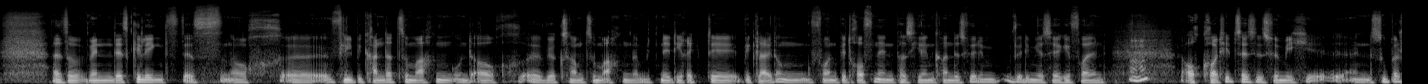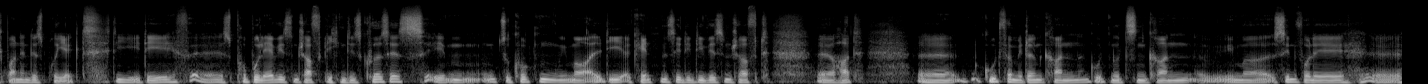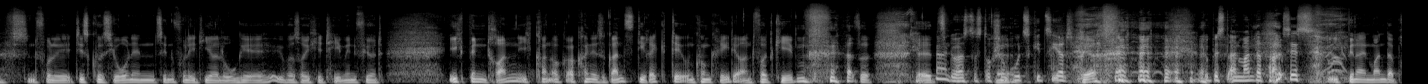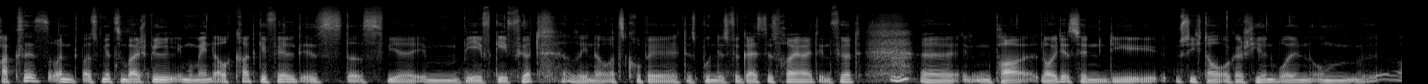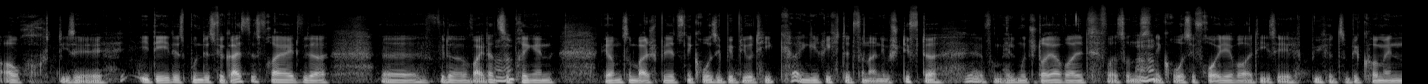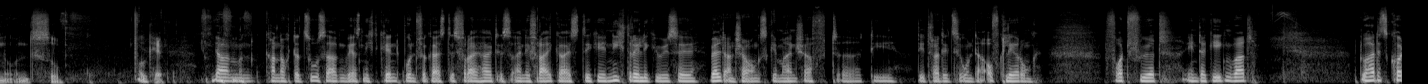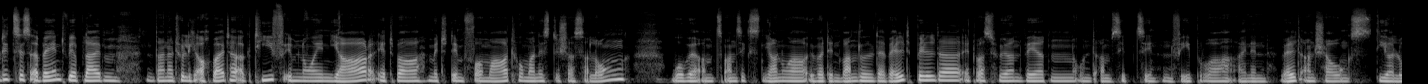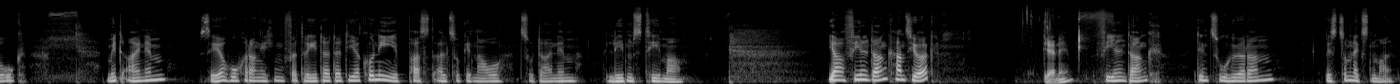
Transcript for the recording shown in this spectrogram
Also wenn das gelingt, das noch äh, viel bekannter zu machen und auch äh, wirksam zu machen, damit eine direkte Begleitung von Betroffenen passieren kann, das würde, würde mir sehr gefallen. Mhm. Auch Cortices ist für mich ein super spannendes Projekt. Die Idee des populärwissenschaftlichen Diskurses, eben zu gucken, wie man all die Erkenntnisse, die die Wissenschaft äh, hat, äh, gut vermitteln kann, gut nutzen kann, wie man sinnvolle, äh, sinnvolle Diskussionen, sinnvolle Dialoge über solche Themen führt. Ich bin dran, ich kann auch gar keine so ganz direkte und konkrete Antwort geben. also, äh, Nein, du hast das doch schon gut skizziert. Ja. du bist ein Mann der Praxis. Ich bin ein Mann der Praxis und was mir zum Beispiel im Moment auch gerade gefällt, ist, dass wir im BFG Fürth, also in der Ortsgruppe des Bundes für Geistesfreiheit in Fürth, mhm. äh, ein paar Leute sind, die sich da engagieren wollen, um auch diese Idee des Bundes für Geistesfreiheit wieder, äh, wieder weiterzubringen. Mhm. Wir haben zum Beispiel jetzt eine große Bibliothek eingerichtet von einem Stifter, äh, vom Helmut Steuerwald, was uns mhm. eine große Freude war, diese Bücher zu bekommen und so. Okay. Ja, man kann auch dazu sagen, wer es nicht kennt, Bund für Geistesfreiheit ist eine freigeistige, nicht religiöse Weltanschauungsgemeinschaft, äh, die die Tradition der Aufklärung fortführt in der Gegenwart. Du hattest Kodizes erwähnt, wir bleiben da natürlich auch weiter aktiv im neuen Jahr, etwa mit dem Format Humanistischer Salon, wo wir am 20. Januar über den Wandel der Weltbilder etwas hören werden und am 17. Februar einen Weltanschauungsdialog mit einem sehr hochrangigen Vertreter der Diakonie. Passt also genau zu deinem Lebensthema. Ja, vielen Dank, Hans-Jörg. Gerne. Vielen Dank den Zuhörern. Bis zum nächsten Mal.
